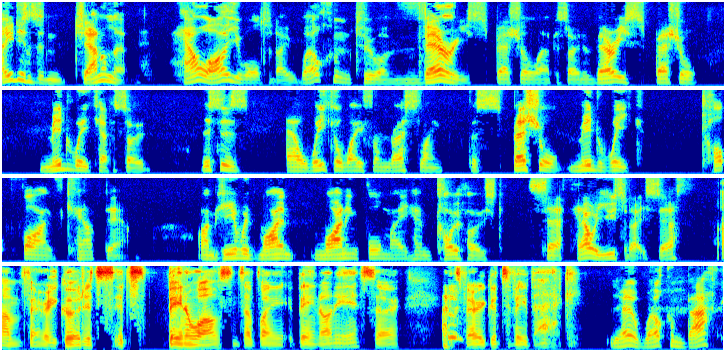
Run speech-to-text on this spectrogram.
ladies and gentlemen, how are you all today? Welcome to a very special episode, a very special midweek episode. This is our week away from wrestling, the special midweek top five countdown. I'm here with my Mining for Mayhem co-host Seth. How are you today, Seth? I'm very good. It's it's been a while since I've been on here, so it's very good to be back. Yeah, welcome back.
